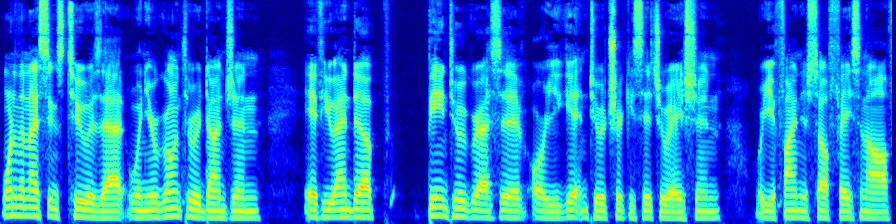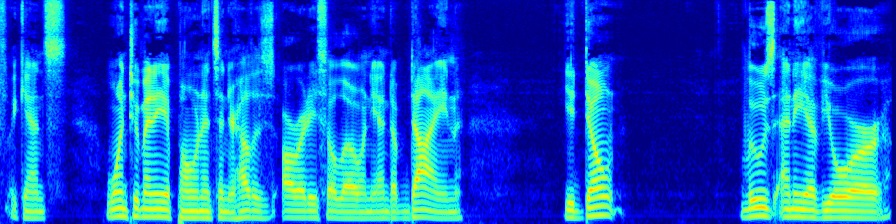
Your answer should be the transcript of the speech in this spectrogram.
one of the nice things too is that when you're going through a dungeon, if you end up being too aggressive or you get into a tricky situation where you find yourself facing off against one too many opponents and your health is already so low and you end up dying, you don't lose any of your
